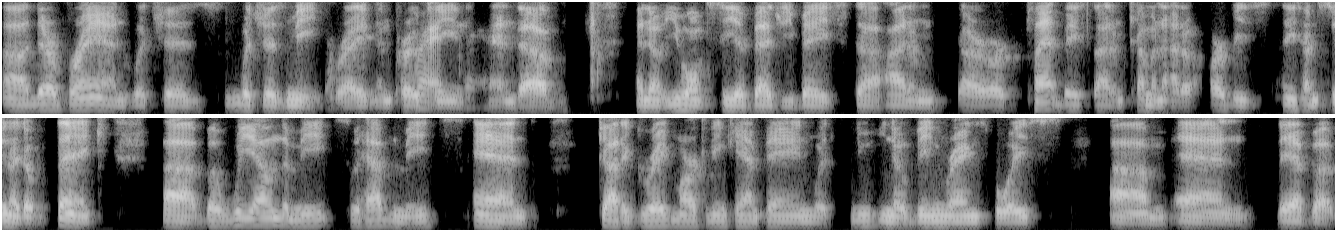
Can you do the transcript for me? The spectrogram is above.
uh, their brand which is which is meat right and protein right. and um, I know you won't see a veggie based uh, item or, or plant based item coming out of Arby's anytime soon, I don't think. Uh, but we own the meats, we have the meats, and got a great marketing campaign with you know Ving Rhames voice, um, and they have a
